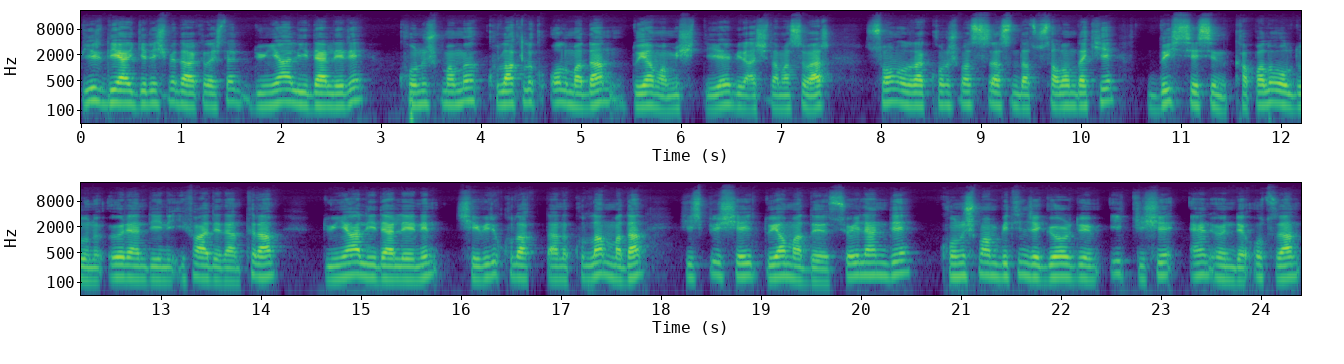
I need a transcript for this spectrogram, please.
Bir diğer gelişme de arkadaşlar dünya liderleri konuşmamı kulaklık olmadan duyamamış diye bir açıklaması var. Son olarak konuşması sırasında salondaki dış sesin kapalı olduğunu öğrendiğini ifade eden Trump, dünya liderlerinin çeviri kulaklarını kullanmadan hiçbir şey duyamadığı söylendi. Konuşmam bitince gördüğüm ilk kişi en önde oturan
